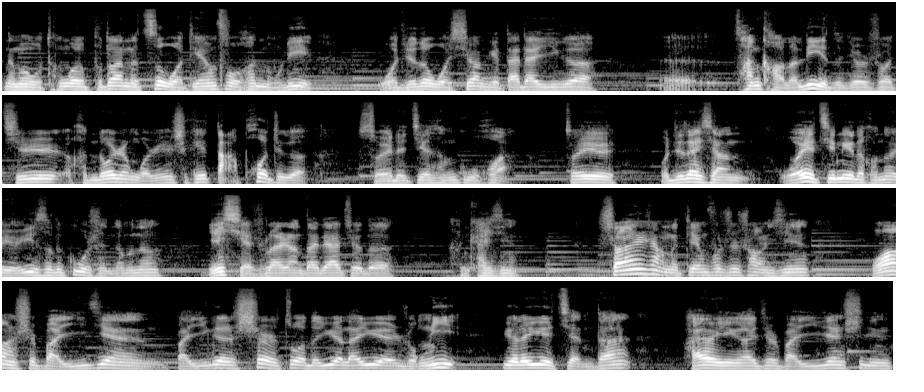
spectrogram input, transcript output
那么我通过不断的自我颠覆和努力，我觉得我希望给大家一个呃参考的例子，就是说，其实很多人我认为是可以打破这个所谓的阶层固化。所以我就在想，我也经历了很多有意思的故事，能不能也写出来，让大家觉得。很开心，商业上的颠覆式创新，往往是把一件把一个事儿做得越来越容易，越来越简单。还有一个就是把一件事情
